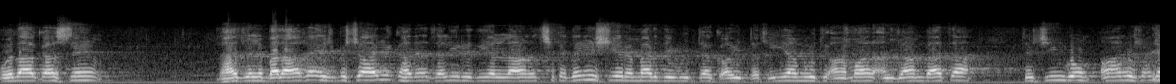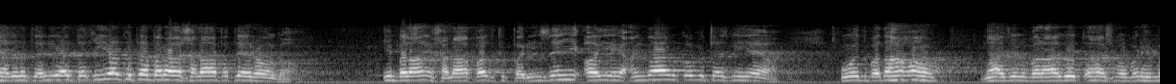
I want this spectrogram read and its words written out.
ودا کا سن حجل بلاغہ اس بچاری کہ حضرت علی رضی اللہ عنہ چکدنی شیر مردی بودتا کہ ای تقیہ موتی اعمال انجام داتا، تو چنگو آنوش حضرت علی تقیہ کتا برای خلافت روگا۔ یہ بلائیں خلافت کی پریزیں ہی آئیے انگار کو بھی تذکیہ ہے۔ وہ بدا ہوا ناجل براغی تحش مبرحم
